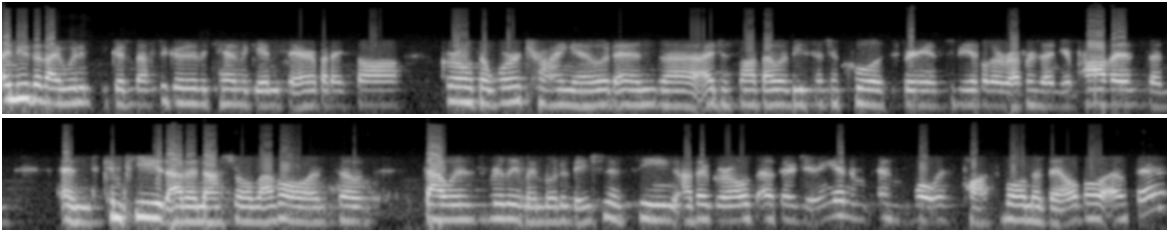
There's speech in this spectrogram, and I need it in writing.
I knew that I wouldn't be good enough to go to the Canada Games there, but I saw girls that were trying out, and uh, I just thought that would be such a cool experience to be able to represent your province and and compete at a national level, and so that was really my motivation is seeing other girls out there doing it and, and what was possible and available out there,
